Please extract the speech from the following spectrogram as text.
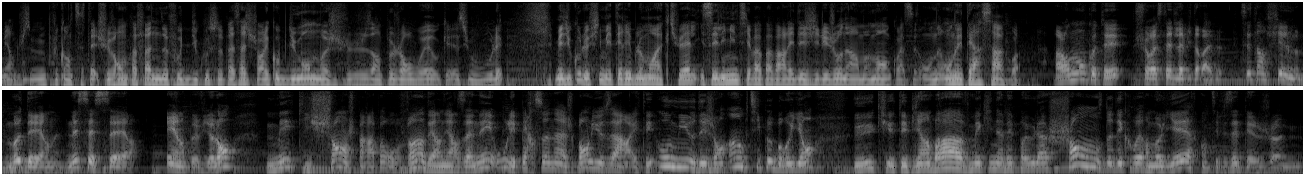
Merde, je sais même plus quand c'était. Je suis vraiment pas fan de foot, du coup, ce passage sur la Coupe du Monde, moi, je suis un peu genre, ouais, ok, si vous voulez. Mais du coup, le film est terriblement actuel. C'est limite s'il va pas parler des Gilets jaunes à un moment, quoi. On, était à ça, quoi. Alors de mon côté, je suis resté de l'avis de Red. C'est un film moderne, nécessaire et un peu violent, mais qui change par rapport aux 20 dernières années où les personnages banlieusards étaient au mieux des gens un petit peu bruyants et qui étaient bien braves mais qui n'avaient pas eu la chance de découvrir Molière quand ils étaient jeunes.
